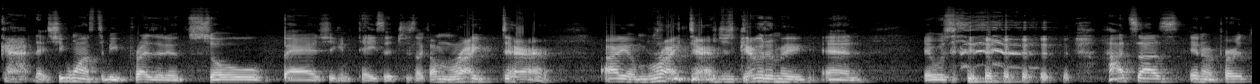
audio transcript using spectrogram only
God, that she wants to be president so bad she can taste it. She's like, I'm right there. I am right there. Just give it to me. And it was hot sauce in her purse.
